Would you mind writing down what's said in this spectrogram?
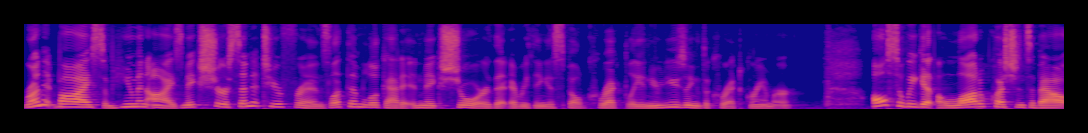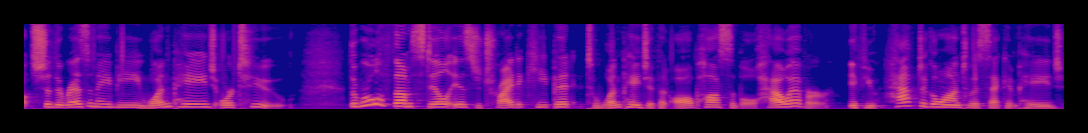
run it by some human eyes. Make sure, send it to your friends, let them look at it and make sure that everything is spelled correctly and you're using the correct grammar. Also, we get a lot of questions about should the resume be one page or two? The rule of thumb still is to try to keep it to one page if at all possible. However, if you have to go on to a second page,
